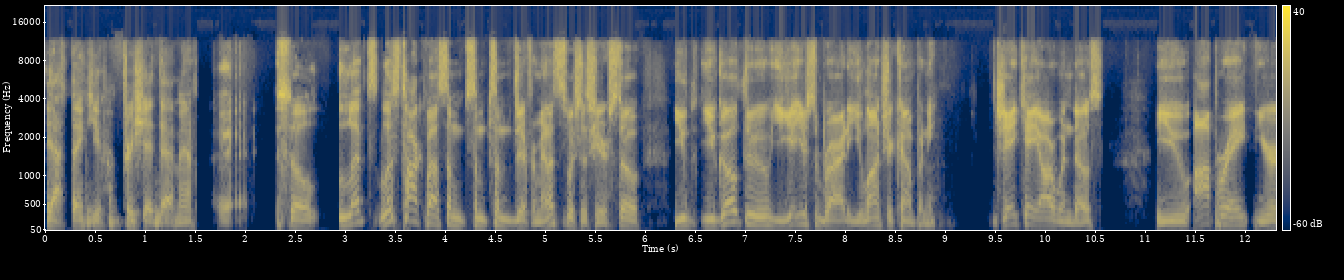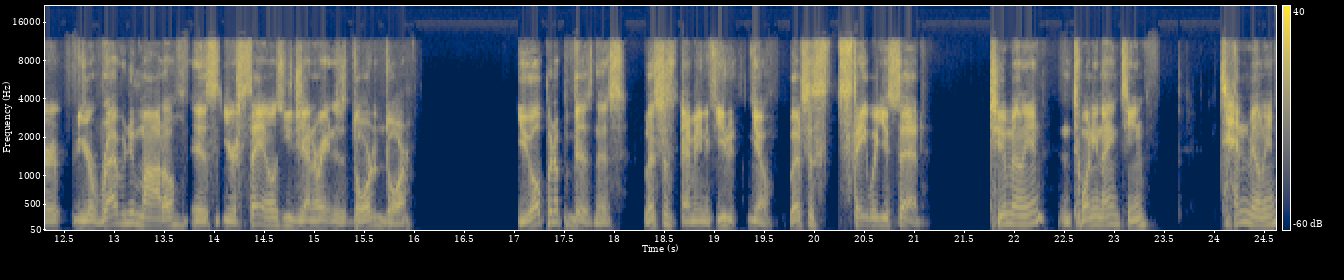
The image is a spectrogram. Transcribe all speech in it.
Yeah, thank you. Appreciate that, man. Uh, so let's let's talk about some some some different man. Let's switch this here. So you you go through, you get your sobriety, you launch your company, JKR Windows. You operate your your revenue model is your sales you generate is door to door. You open up a business. Let's just, I mean, if you you know, let's just state what you said. Two million in 2019, 10 million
